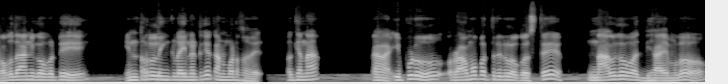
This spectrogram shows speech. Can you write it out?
ఒకదానికొకటి ఇంటర్లింక్డ్ అయినట్టుగా కనబడుతుంది. ఓకేనా? ఇప్పుడు రామపత్రికలోకి వస్తే నాలుగవ అధ్యాయంలో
